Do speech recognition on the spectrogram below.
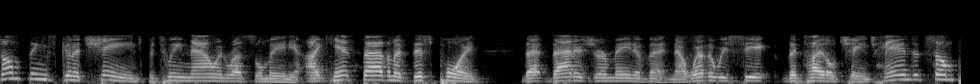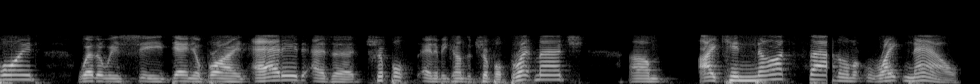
something's going to change between now and WrestleMania. I can't fathom at this point that that is your main event. Now, whether we see the title change hands at some point, whether we see Daniel Bryan added as a triple and it becomes a triple threat match, um, I cannot fathom right now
